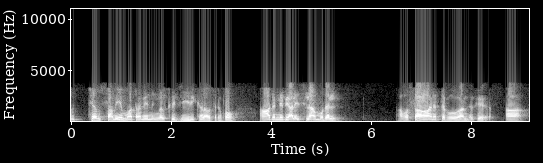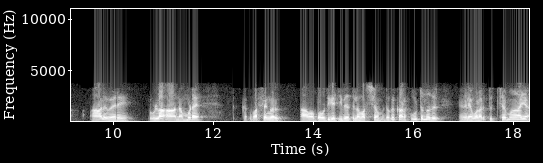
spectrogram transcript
തുച്ഛം സമയം മാത്രമേ നിങ്ങൾക്ക് ജീവിക്കാൻ അവസരം. അപ്പോ ആദൻ നബി അലൈഹി ഇസ്ലാം മുതൽ അവസാനത്തെ പോകാൻ ആ ആൾ വരെ ഉള്ള ആ നമ്മുടെ വർഷങ്ങൾ ആ ഭൗതിക ജീവിതത്തിലെ വർഷം ഇതൊക്കെ കണക്കുകൂട്ടുന്നത് എങ്ങനെ? വളരെ തുച്ഛമായ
